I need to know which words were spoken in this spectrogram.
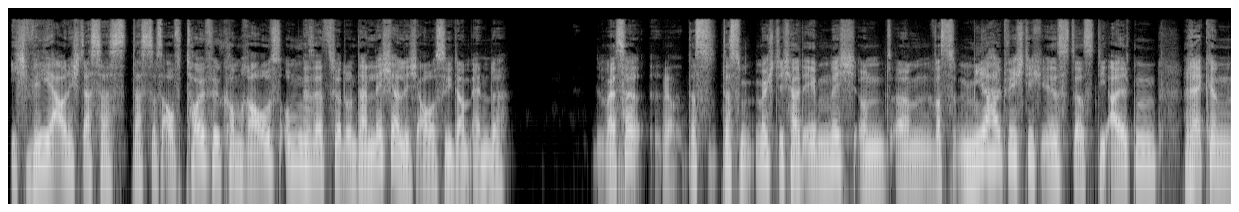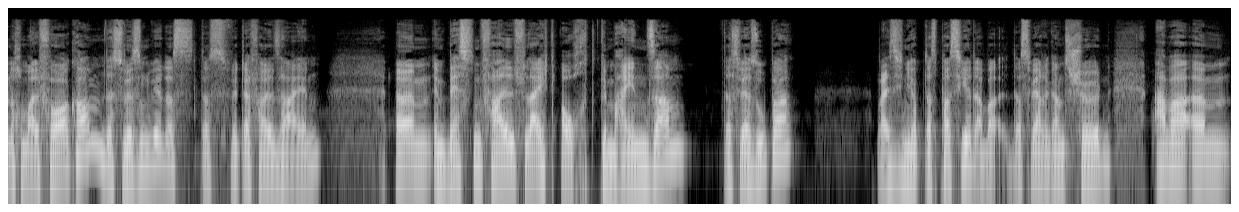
ich will ja auch nicht, dass das, dass das auf Teufel komm raus umgesetzt wird und dann lächerlich aussieht am Ende. Weißt ja, du, ja. das, das möchte ich halt eben nicht. Und ähm, was mir halt wichtig ist, dass die alten Recken nochmal vorkommen. Das wissen wir, das, das wird der Fall sein. Ähm, Im besten Fall vielleicht auch gemeinsam. Das wäre super. Weiß ich nicht, ob das passiert, aber das wäre ganz schön. Aber ähm,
